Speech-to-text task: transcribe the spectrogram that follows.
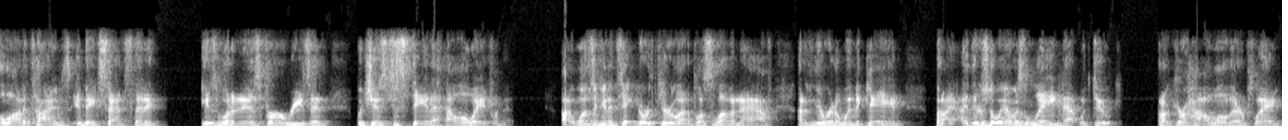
A lot of times it makes sense that it is what it is for a reason, which is to stay the hell away from it. I wasn't going to take North Carolina plus 11 and a half. I don't think they were going to win the game, but I, I, there's no way I was laying that with Duke. I don't care how well they're playing.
